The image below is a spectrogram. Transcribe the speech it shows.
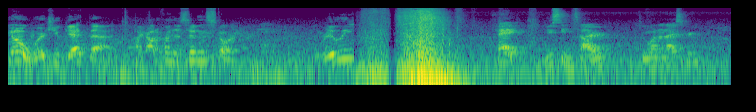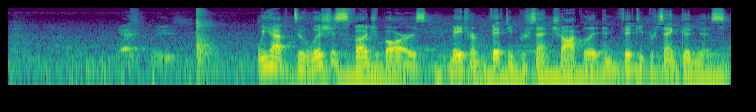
Yo, where'd you get that? I got it from the student store. Really? Hey, you seem tired. Do you want an ice cream? Yes, please. We have delicious fudge bars made from 50% chocolate and 50% goodness.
